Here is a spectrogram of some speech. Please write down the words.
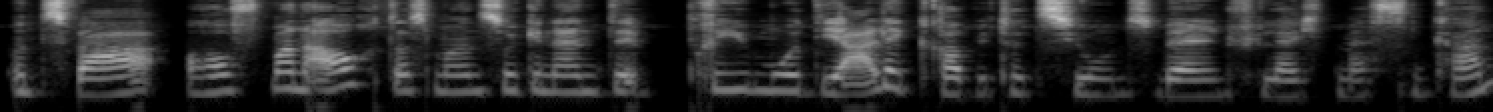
Und zwar hofft man auch, dass man sogenannte primordiale Gravitationswellen vielleicht messen kann.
